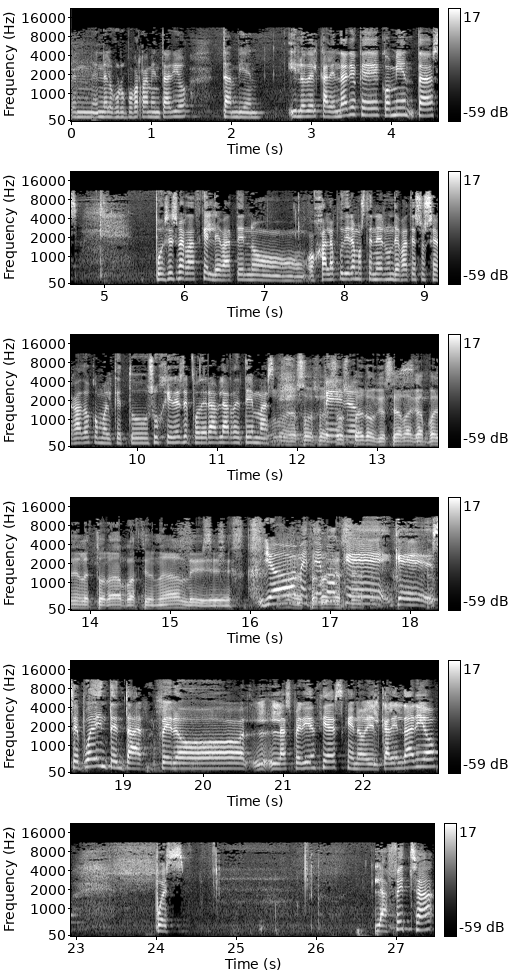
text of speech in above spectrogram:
en, en el grupo parlamentario también. Y lo del calendario que comentas, pues es verdad que el debate no. Ojalá pudiéramos tener un debate sosegado como el que tú sugieres de poder hablar de temas. Bueno, eso, eso Pero- espero que sea la campaña electoral racional y Yo me temo que, que se puede intentar, pero la experiencia es que no. Y el calendario, pues la fecha,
